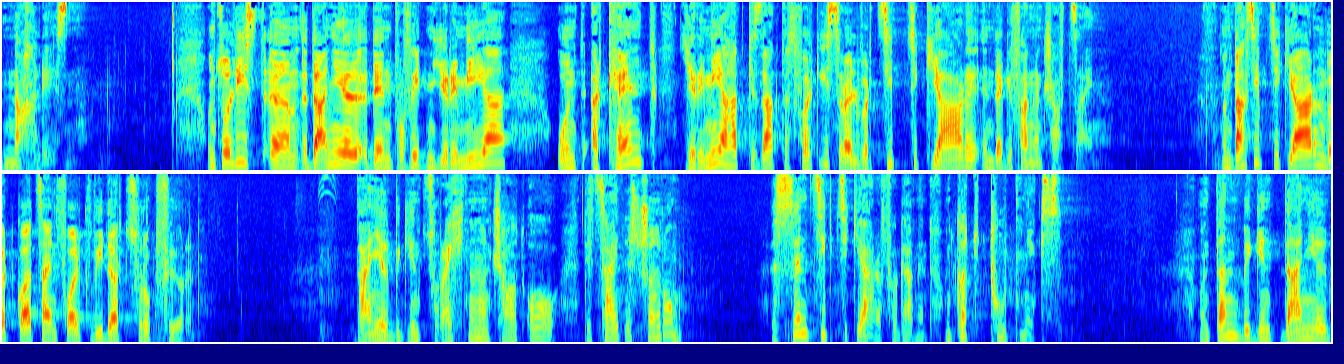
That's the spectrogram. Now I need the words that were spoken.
nachlesen. Und so liest ähm, Daniel den Propheten Jeremia und erkennt, Jeremia hat gesagt, das Volk Israel wird 70 Jahre in der Gefangenschaft sein. Und nach 70 Jahren wird Gott sein Volk wieder zurückführen. Daniel beginnt zu rechnen und schaut, oh, die Zeit ist schon rum. Es sind 70 Jahre vergangen und Gott tut nichts. Und dann beginnt Daniel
